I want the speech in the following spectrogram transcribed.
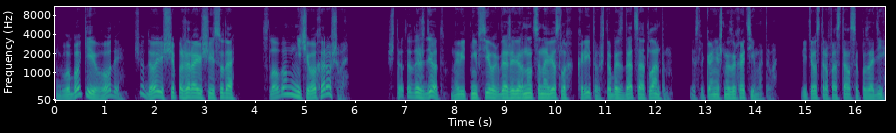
«Глубокие воды, чудовища, пожирающие суда. Словом, ничего хорошего». Что-то дождет. Мы ведь не в силах даже вернуться на веслах к Криту, чтобы сдаться атлантам. Если, конечно, захотим этого. Ведь остров остался позади.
